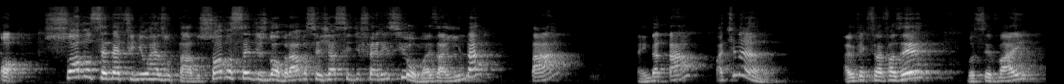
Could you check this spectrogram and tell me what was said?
Ó, só você definir o resultado, só você desdobrar, você já se diferenciou, mas ainda tá, ainda tá patinando. Aí o que, é que você vai fazer? Você vai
